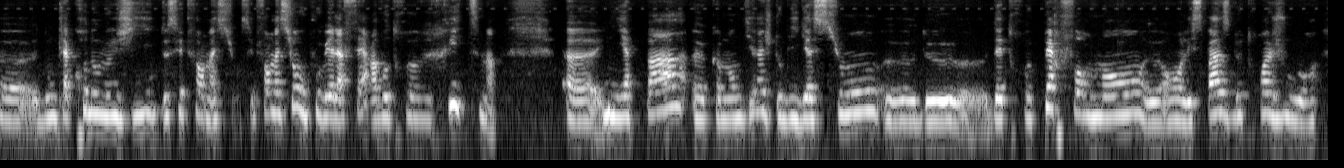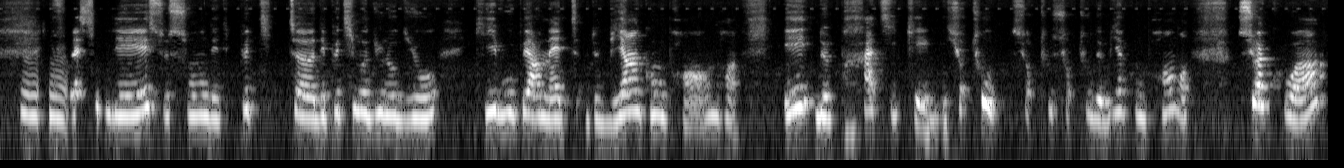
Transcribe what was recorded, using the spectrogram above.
euh, donc la chronologie de cette formation. Cette formation, vous pouvez la faire à votre rythme. Euh, il n'y a pas, comment dirais-je, d'obligation d'être performant en l'espace de trois jours. Mm ce sont des petites, des petits modules audio qui vous permettent de bien comprendre et de pratiquer. Et surtout, surtout, surtout de bien comprendre ce à quoi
